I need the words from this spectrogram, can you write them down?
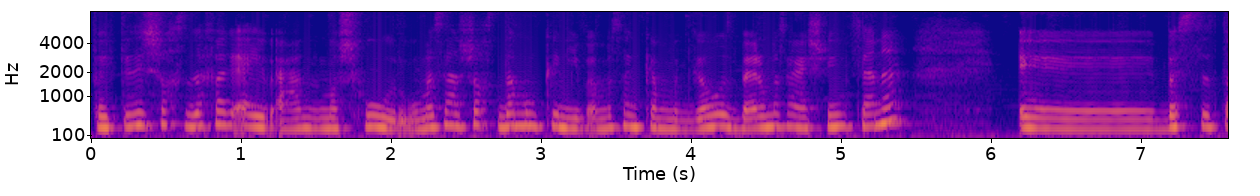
فيبتدي الشخص ده فجأة يبقى عن- مشهور. ومثلا الشخص ده ممكن يبقى مثلا كان متجوز بقاله مثلا عشرين سنة آه، بس ط...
